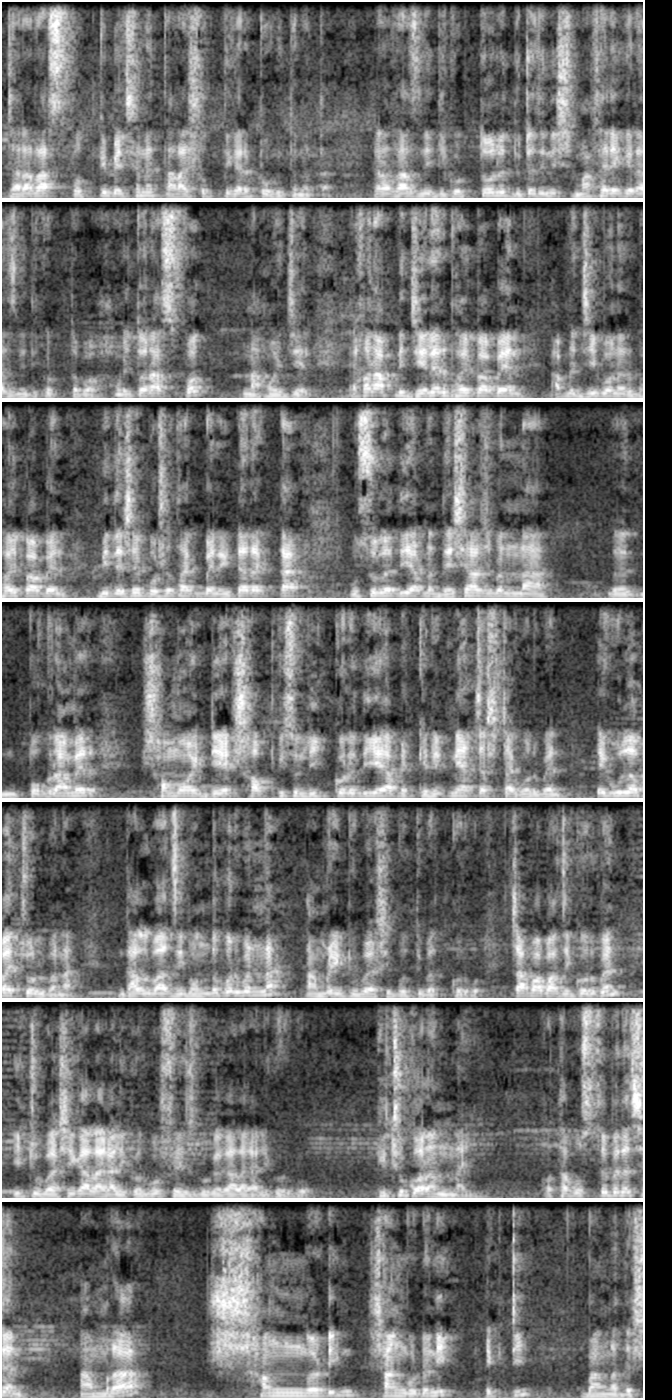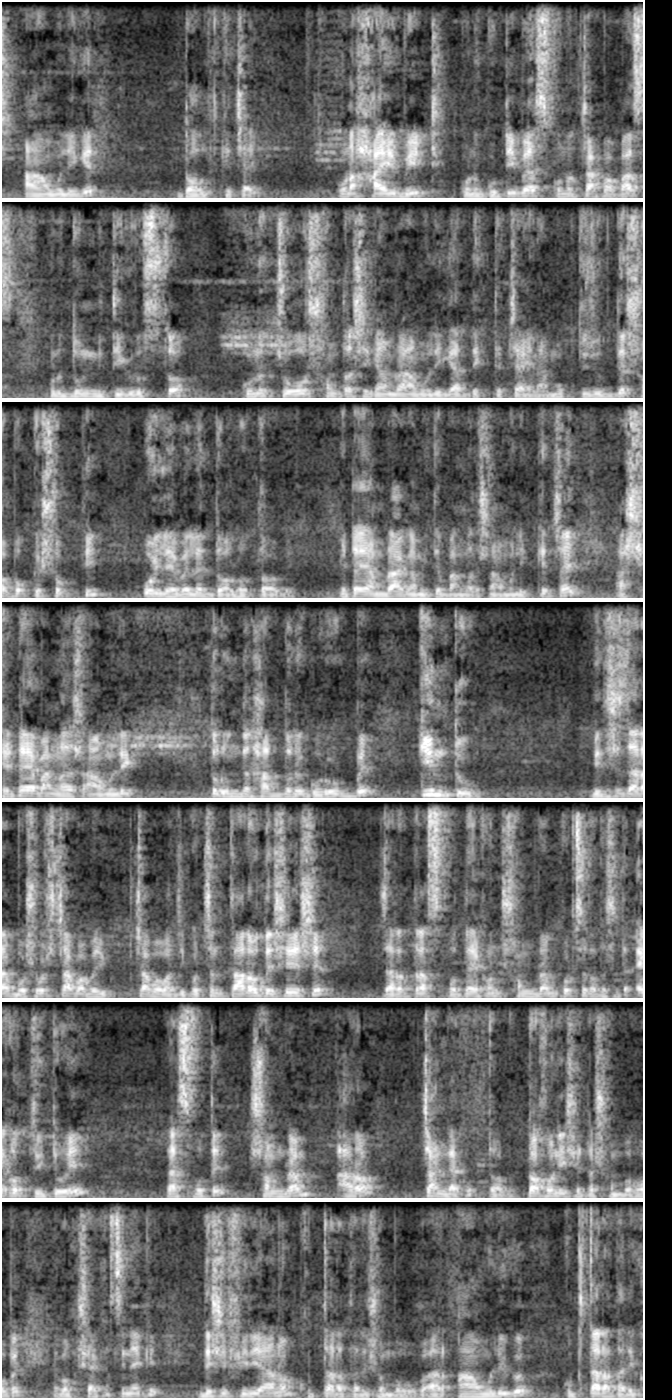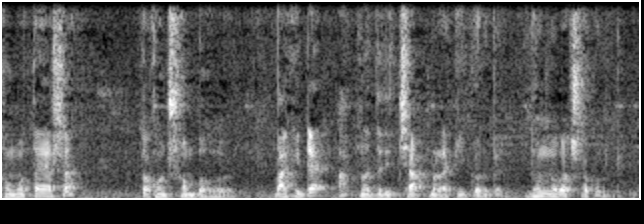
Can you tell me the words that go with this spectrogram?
যারা রাজপথকে বেছে নেয়, তারাই সত্যিকারের প্রকৃত নেতা। কারণ রাজনীতি করতে হলে দুটো জিনিস মাথায় রেখে রাজনীতি করতে হবে। হয়তো রাজপথ, না হয় জেল। এখন আপনি জেলের ভয় পাবেন, আপনি জীবনের ভয় পাবেন, বিদেশে বসে থাকবেন, এটার একটা উসুলে দিয়ে আপনার দেশে আসবেন না। প্রোগ্রামের সময়, ডেট সব কিছু লিক করে দিয়ে আপনি ক্রেডিট নেওয়ার চেষ্টা করবেন। এগুলা ভাই চলবে না। গালবাজি বন্ধ করবেন না আমরা ইউটিউবে আসি প্রতিবাদ করব। চাপাবাজি করবেন ইউটিউবে আসি গালাগালি করব ফেসবুকে গালাগালি করব। কিছু করার নাই। কথা বুঝতে পেরেছেন? আমরা সাংগঠনিক সাংগঠনিক একটি বাংলাদেশ আওয়ামী লীগের দলকে চাই। কোনো হাইব্রিড, কোনো গুটিবাস, কোনো চাপাবাস, কোনো দুর্নীতিগ্রস্ত, কোনো চোর সন্ত্রাসীকে আমরা আওয়ামী লীগ আর দেখতে চাই না। মুক্তিযুদ্ধের সপক্ষে শক্তি ওই লেভেলের দল হতে হবে। এটাই আমরা আগামীতে বাংলাদেশ আওয়ামী লীগকে চাই আর সেটাই বাংলাদেশ আওয়ামী লীগ তরুণদের হাত ধরে গড়ে উঠবে। কিন্তু বিদেশে যারা বসে বসে চাপাবাজি চাপাবাজি করছেন, তারাও দেশে এসে যারা রাজপথে এখন সংগ্রাম করছে, তাদের সাথে একত্রিত হয়ে রাজপথে সংগ্রাম আরও চাঙ্গা করতে হবে। তখনই সেটা সম্ভব হবে এবং শেখ হাসিনাকে দেশে ফিরিয়ে আনো খুব তাড়াতাড়ি সম্ভব হবে। আর আওয়ামী লীগও খুব তাড়াতাড়ি ক্ষমতায় আসা তখন সম্ভব হবে। বাকিটা আপনাদের ইচ্ছা, আপনারা কী করবেন? ধন্যবাদ সকলকে।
